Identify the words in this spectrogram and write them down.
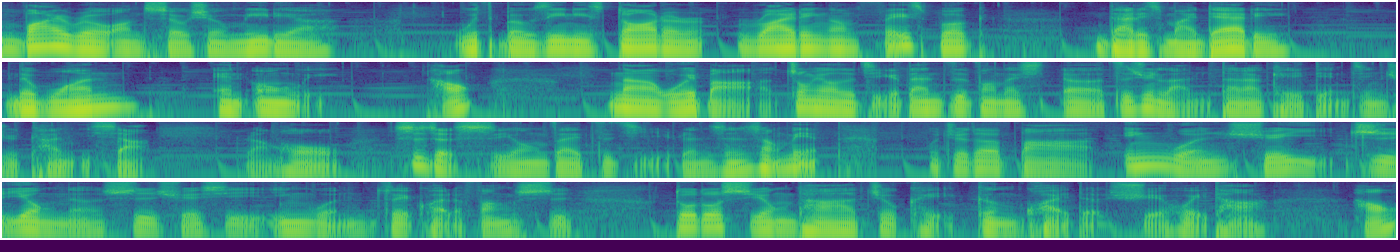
viral on social media with Bozzini's daughter writing on Facebook, That is my daddy, the one and only. 好，那我会把重要的几个单字放在呃资讯栏，大家可以点进去看一下，然后试着使用在自己人生上面。我觉得把英文学以致用呢，是学习英文最快的方式。多多使用它，就可以更快的学会它。好，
